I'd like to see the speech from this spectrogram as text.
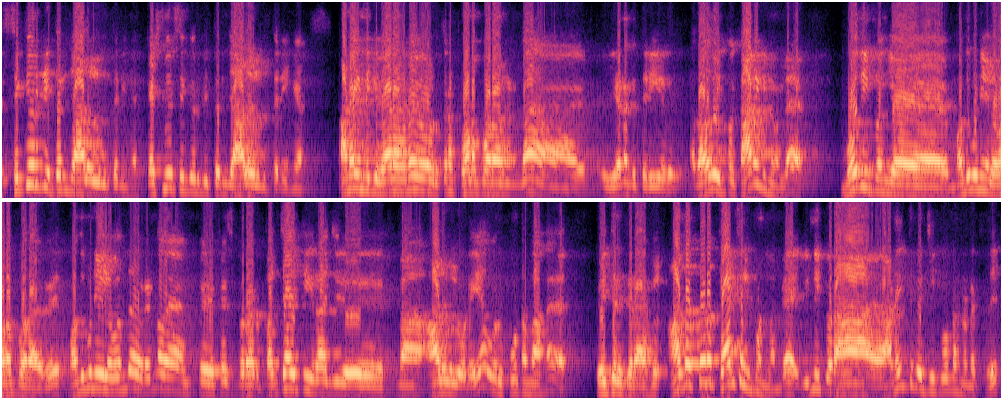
செக்யூரிட்டி தெரிஞ்ச ஆளுகளுக்கு தெரியுங்க. காஷ்மீர் செக்யூரிட்டி தெரிஞ்ச ஆளுகளுக்கு தெரியுங்க. ஆனா இன்னைக்கு வேற உடனே ஒருத்தனை போட போறாங்கன்னு தான் எனக்கு தெரிகிறது. அதாவது இப்ப காமிக்கணும்ல. மோடி இப்ப இங்க மதுபனியில வரப்போறாரு. போறாரு மதுபனியில வந்து அவர் என்ன பேச போறாரு? பஞ்சாயத்தி ராஜ் ஆளுகளுடைய ஒரு கூட்டமாக வைத்திருக்கிறார்கள். அதை கூட கேன்சல் பண்ணலாங்க. இன்னைக்கு ஒரு அனைத்து கட்சி கூட்டம் நடக்குது.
